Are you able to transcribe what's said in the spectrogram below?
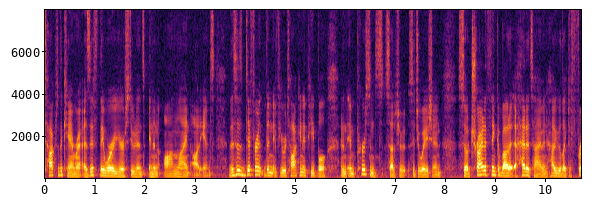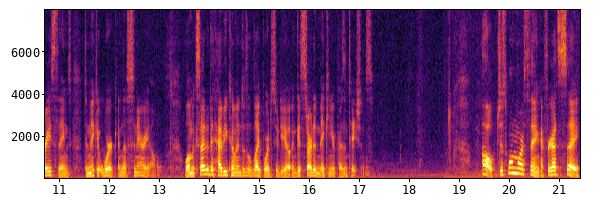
talk to the camera as if they were your students in an online audience. This is different than if you were talking to people in an in-person situation, so try to think about it ahead of time and how you would like to phrase things to make it work in this scenario. Well, I'm excited to have you come into the Lightboard studio and get started making your presentations. Oh, just one more thing I forgot to say.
